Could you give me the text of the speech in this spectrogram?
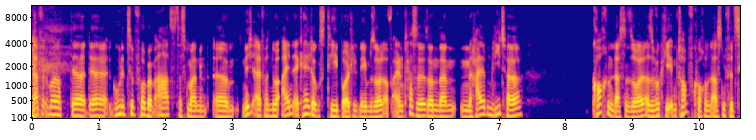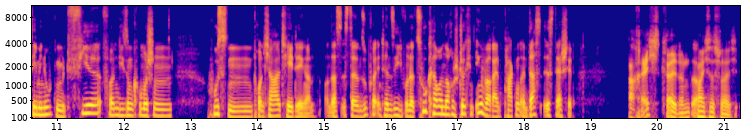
Dafür immer noch der, der gute Tipp von beim Arzt, dass man ähm, nicht einfach nur einen Erkältungsteebeutel nehmen soll auf eine Tasse, sondern einen halben Liter kochen lassen soll, also wirklich im Topf kochen lassen für zehn Minuten mit vier von diesen komischen Husten Bronchialtee-Dingern. Und das ist dann super intensiv. Und dazu kann man noch ein Stückchen Ingwer reinpacken und das ist der Shit. Ach echt? Geil, dann So. mache ich das gleich.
